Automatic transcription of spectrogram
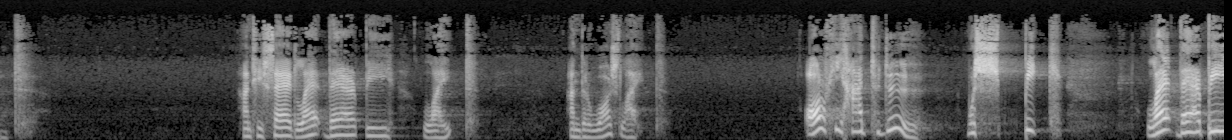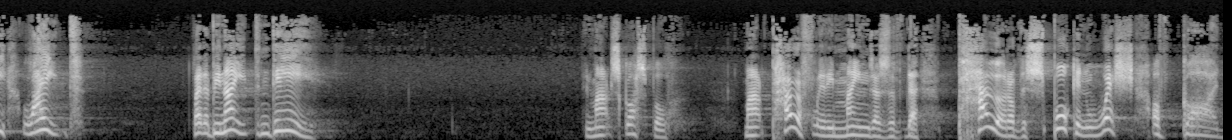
And he said, Let there be light. And there was light. All he had to do was speak. Let there be light. Let it be night and day. In Mark's Gospel, Mark powerfully reminds us of the power of the spoken wish of God.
